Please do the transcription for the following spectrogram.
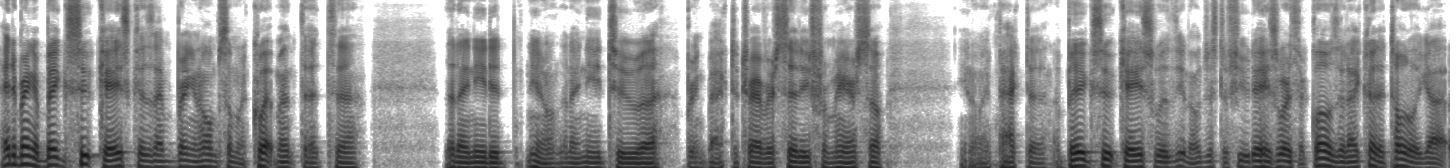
I had to bring a big suitcase because I'm bringing home some equipment that uh, that I needed, you know, that I need to uh, bring back to Traverse City from here. So, you know, I packed a, a, big suitcase with you know just a few days worth of clothes that I could have totally got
